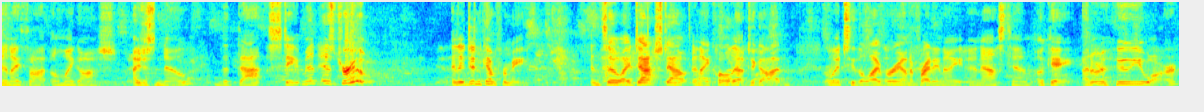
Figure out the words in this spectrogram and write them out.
And I thought, oh my gosh, I just know that that statement is true. And it didn't come from me. And so I dashed out and I called out to God. Went to the library on a Friday night and asked him, okay, I don't know who you are.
